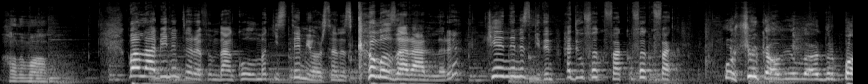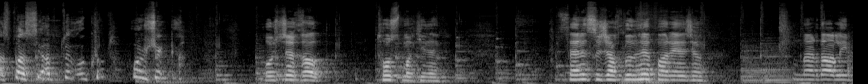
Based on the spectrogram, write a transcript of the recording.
hanım ağam? Vallahi benim tarafımdan kovulmak istemiyorsanız kamu zararları kendiniz gidin. Hadi ufak ufak ufak ufak. Hoşça kal yıllardır paspas yaptım okul. Hoşça kal. Hoşça kal tost makinem. Senin sıcaklığını hep arayacağım. Bunları da alayım.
